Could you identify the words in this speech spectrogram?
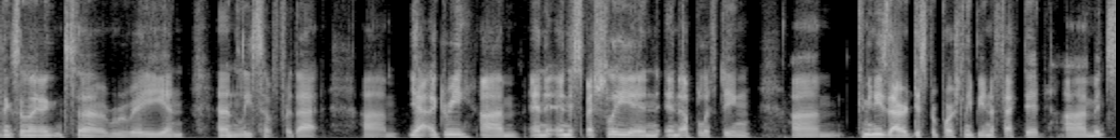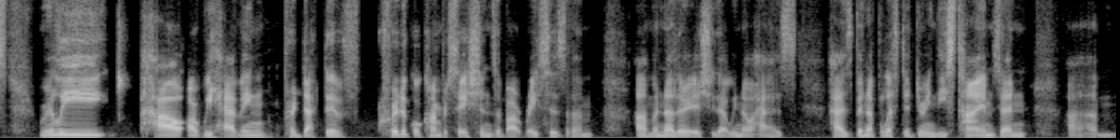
thanks a lot to Ruby and and Lisa for that. Um, yeah, I agree, um, and and especially in in uplifting um, communities that are disproportionately being affected. Um, it's really how are we having productive, critical conversations about racism? Um, another issue that we know has has been uplifted during these times. And um,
